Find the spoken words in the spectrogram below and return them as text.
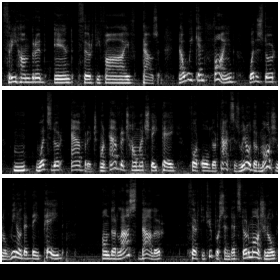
335,000. Now we can find what is their what's their average. On average how much they pay for all their taxes. We know they're marginal. We know that they paid on their last dollar 32% that's their marginal.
